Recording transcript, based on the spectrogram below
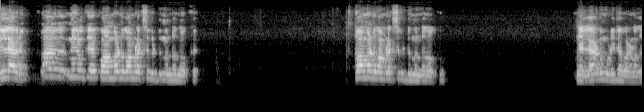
എല്ലാവരും. നിങ്ങൾക്ക് കോമ്പൗണ്ട് കോംപ്ലക്സ് കിട്ടുന്നുണ്ടോ നോക്ക്. കോമ്പൗണ്ട് കോംപ്ലക്സ് കിട്ടുന്നുണ്ടോ നോക്കൂ. എല്ലാവരോടും കൂടിയിട്ടാണ് പറയണത്.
